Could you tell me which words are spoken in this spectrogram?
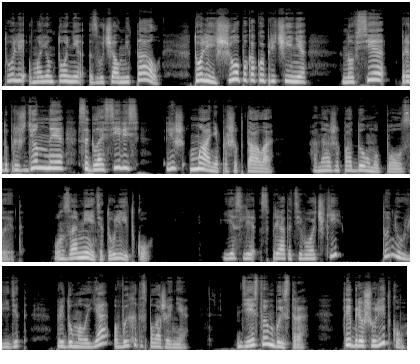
То ли в моем тоне звучал металл, то ли еще по какой причине, но все предупрежденные согласились, лишь Маня прошептала. Она же по дому ползает. Он заметит улитку. Если спрятать его очки, то не увидит, придумала я выход из положения. Действуем быстро. Ты берешь улитку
